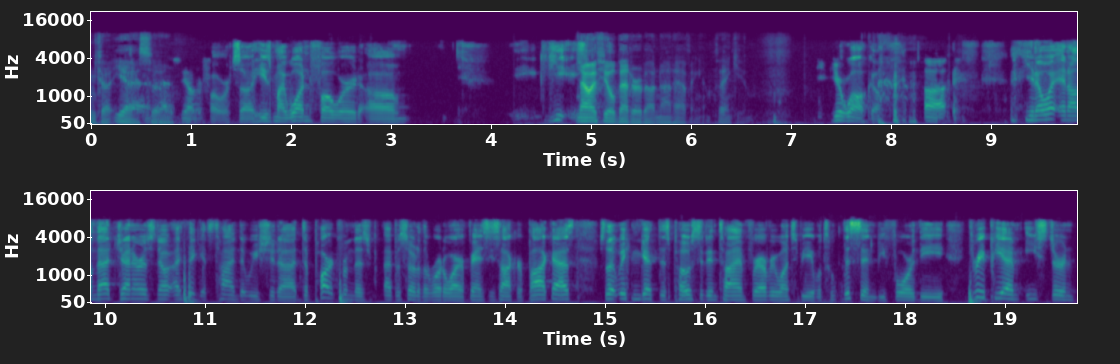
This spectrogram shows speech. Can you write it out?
Okay, yeah. as So the other forward. So he's my one forward. Um, he, now I feel better about not having him. Thank you. You're welcome. uh, you know what? And on that generous note, I think it's time that we should uh, depart from this episode of the RotoWire Fantasy Soccer Podcast so that we can get this posted in time for everyone to be able to listen before the 3 p.m. Eastern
